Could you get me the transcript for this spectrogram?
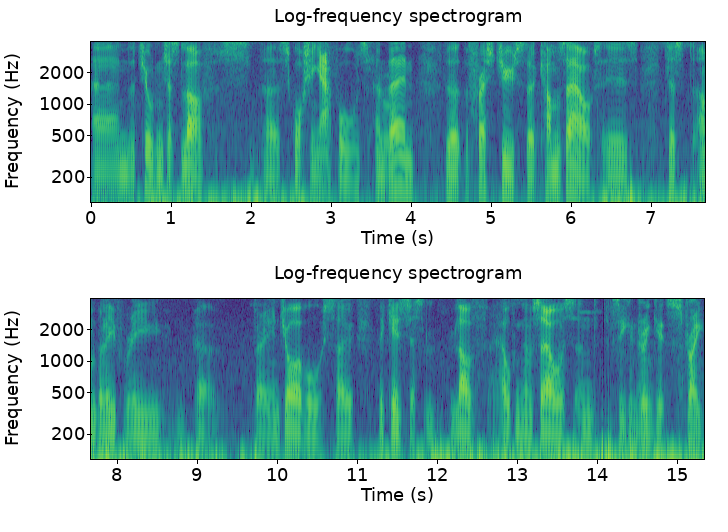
and the children just love uh, squashing apples. And then the, the fresh juice that comes out is just unbelievably uh, very enjoyable. So the kids just love helping themselves and So you can drink it straight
